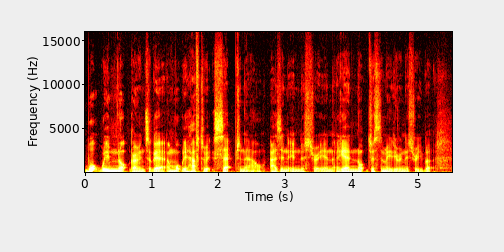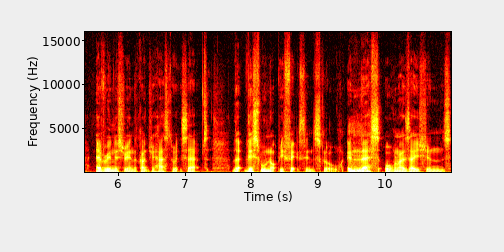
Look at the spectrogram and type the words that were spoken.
what we're not going to get and what we have to accept now as an industry. And again not just the media industry but every industry in the country has to accept that this will not be fixed in school unless organizations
